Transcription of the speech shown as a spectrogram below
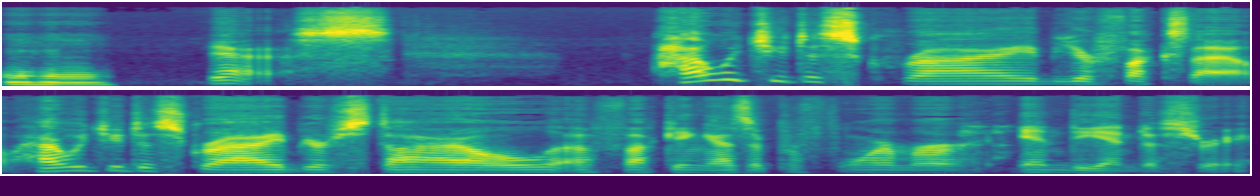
hmm Yes. How would you describe your fuck style? How would you describe your style of fucking as a performer in the industry?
